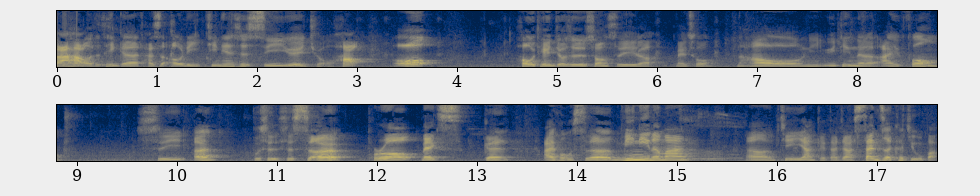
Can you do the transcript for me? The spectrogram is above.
大家好，我是 Tim 哥，他是欧里。今天是十一月九号哦，后天就是双十一了，没错。然后你预定了 iPhone 十一，哎，不是，是十二 Pro Max 跟 iPhone 十二 mini 了吗？嗯，今天一样给大家三折科技午报。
